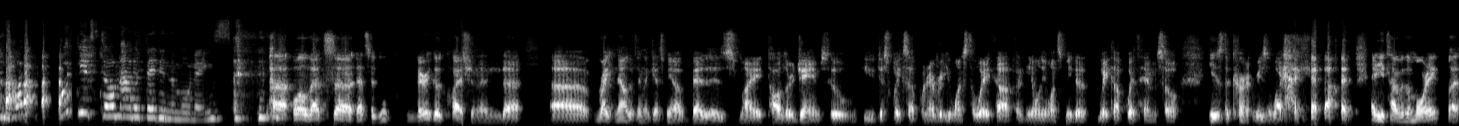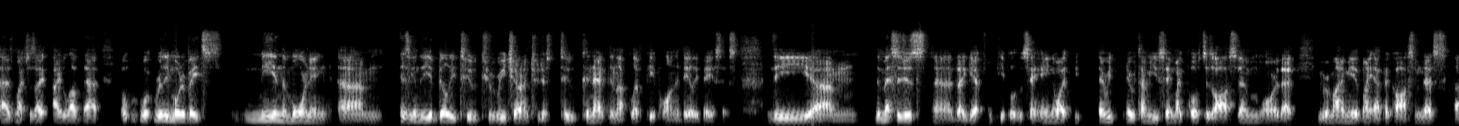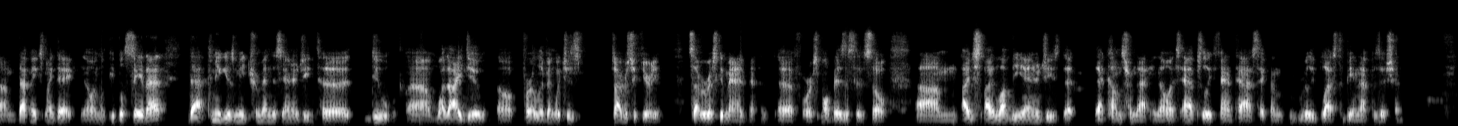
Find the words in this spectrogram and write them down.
What, what gets dom out of bed in the mornings? Uh, well that's uh, that's a good, very good question. And uh, uh, right now, the thing that gets me out of bed is my toddler James, who he just wakes up whenever he wants to wake up, and he only wants me to wake up with him. So he is the current reason why I get up at any time of the morning. But as much as I, I love that, but what really motivates me in the morning um, is the ability to to reach out and to just to connect and uplift people on a daily basis. The um, the messages uh, that I get from people who say, "Hey, you know what? Every every time you say my post is awesome, or that you remind me of my epic awesomeness, um, that makes my day." You know, and when people say that, that to me gives me tremendous energy to do uh, what I do uh, for a living, which is cybersecurity, cyber risk management uh, for small businesses. So um, I just I love the energies that that comes from that. You know, it's absolutely fantastic. I'm really blessed to be in that position.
